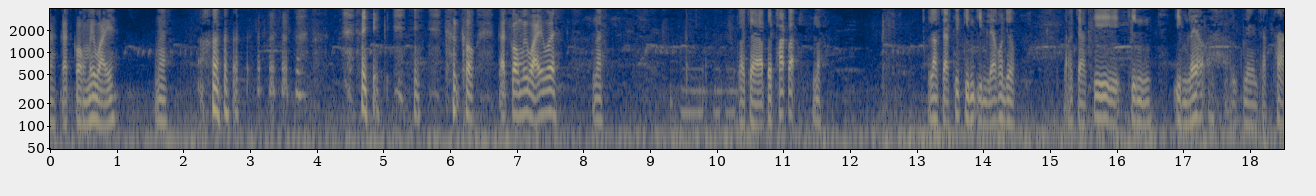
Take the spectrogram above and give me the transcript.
นะกัดกล่องไม่ไหวนะกัดกล่องกัดกล่องไม่ไหวเว้ยนะก็จะไปพักละนะหลังจากที่กินอิ่มแล้วคนเดียว หลังจากที่กินอิ่มแล้วลูกเนนซักผ้า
